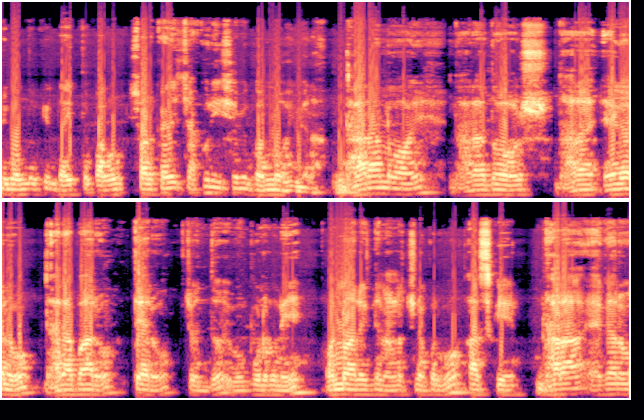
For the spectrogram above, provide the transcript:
নিবন্ধকের দায়িত্ব পালন সরকারি চাকরি হিসেবে গণ্য হইবে না ধারা নয় ধারা দশ ধারা এগারো ধারা বারো তেরো চোদ্দ এবং পনেরো নিয়ে অন্য আরেকদিন আলোচনা করব আজকে ধারা এগারো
